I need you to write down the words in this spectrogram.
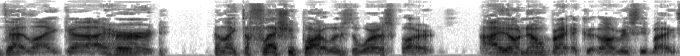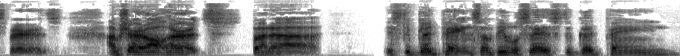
that like uh, I heard that like the fleshy part was the worst part. I don't know, but obviously by experience, I'm sure it all hurts, but uh, it's the good pain. Some people say it's the good pain.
